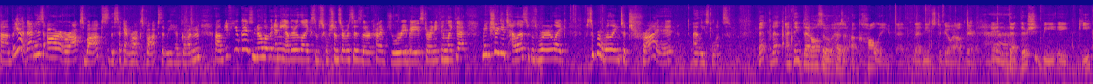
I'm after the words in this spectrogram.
Um, but yeah, that is our Rocksbox, the second Rocksbox that we have gotten. Um, if you guys know of any other like subscription services that are kind of jewelry based or anything like that, make sure you tell us because we're like super willing to try it at least once. That that I think that also has a, a calling that that needs to go out there, and that there should be a geek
